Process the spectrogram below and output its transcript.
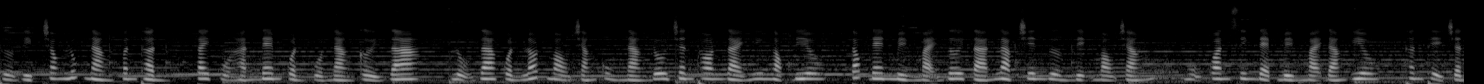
Thừa dịp trong lúc nàng phân thần, tay của hắn đem quần của nàng cởi ra, lộ ra quần lót màu trắng cùng nàng đôi chân thon dài như ngọc điêu, tóc đen mềm mại rơi tán lạc trên giường đệm màu trắng, ngũ quan xinh đẹp mềm mại đáng yêu thân thể trần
